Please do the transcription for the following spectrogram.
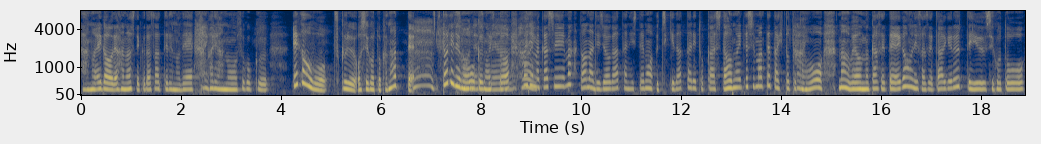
あの、笑顔で話してくださってるので、はい、やっぱりあの、すごく、笑顔を作るお仕事かなって、一、人でも多くの人、ね、やっぱり昔、まあ、どんな事情があったにしても、内気だったりとか、下を向いてしまってた人とかを、はい、まあ、上を向かせて笑顔にさせてあげるっていう仕事を、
